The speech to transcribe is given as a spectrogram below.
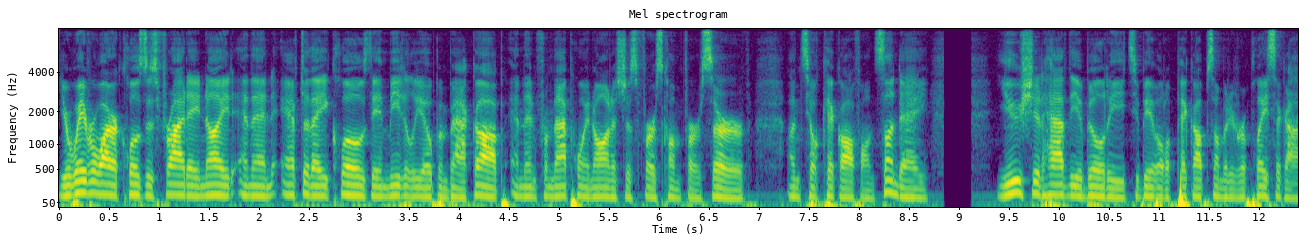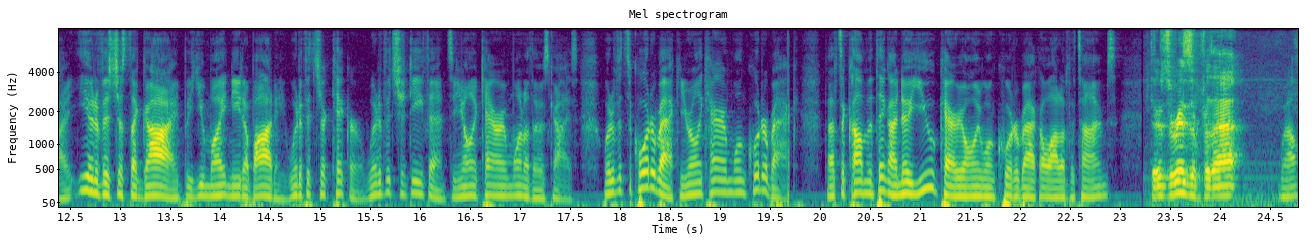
your waiver wire closes Friday night, and then after they close, they immediately open back up, and then from that point on, it's just first come first serve until kickoff on Sunday, you should have the ability to be able to pick up somebody to replace a guy, even if it's just a guy, but you might need a body. What if it's your kicker? What if it's your defense and you're only carrying one of those guys? What if it's a quarterback and you're only carrying one quarterback? That's a common thing. I know you carry only one quarterback a lot of the times. There's a reason for that. Well,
